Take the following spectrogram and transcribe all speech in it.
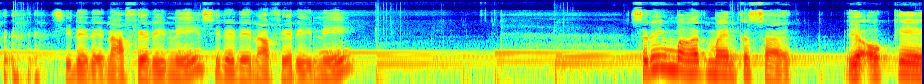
si Dede Nafir ini, si Dede Nafir ini sering banget main ke site. Ya oke, okay.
